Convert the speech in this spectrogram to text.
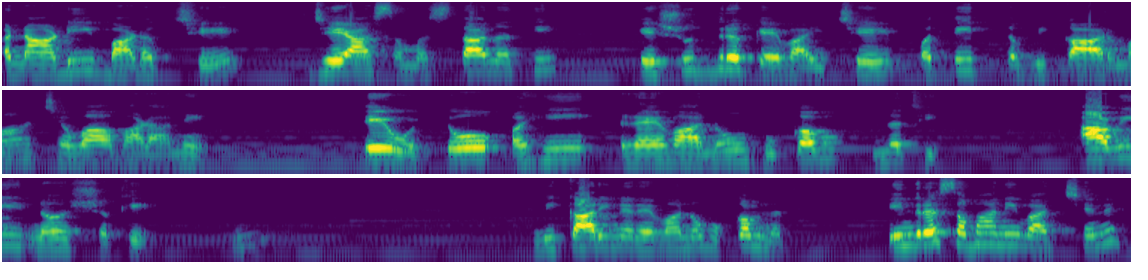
અનાડી બાળક છે જે આ સમજતા નથી. કે શુદ્ર કહેવાય છે પતિત વિકારમાં જવા વાળાને તેઓ તો અહીં રહેવાનો હુકમ નથી. આવી ન શકે. વિકારીને રહેવાનો હુકમ નથી. ઇન્દ્ર સભાની વાત છે ને?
